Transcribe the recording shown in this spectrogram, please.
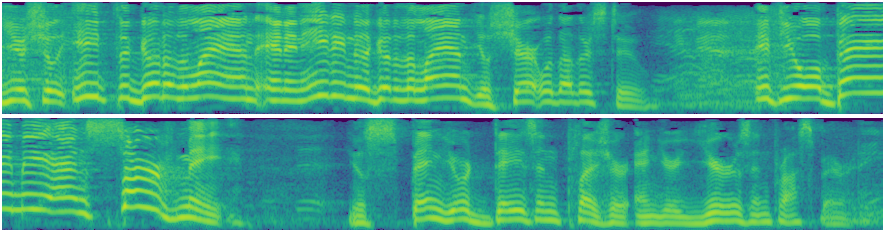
You shall eat the good of the land, and in eating the good of the land, you'll share it with others too. If you obey me and serve me, you'll spend your days in pleasure and your years in prosperity.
